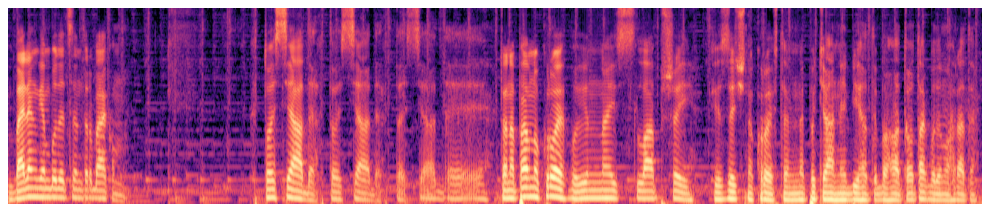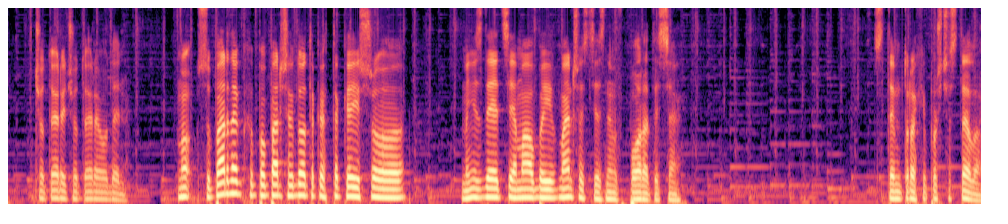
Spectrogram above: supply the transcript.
Белінгем буде центрбеком. Хто сяде, хто сяде, хто сяде. То напевно Кройф, бо він найслабший. Фізично Кройф там не потягне бігати багато. Отак будемо грати. 4-4-1. Ну, суперник по перших дотиках такий, що мені здається, я мав би і в меншості з ним впоратися. З тим трохи пощастило.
